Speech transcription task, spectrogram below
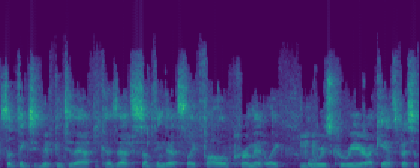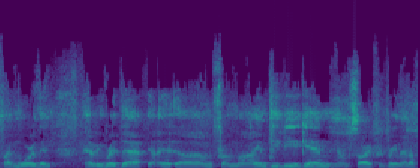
something significant to that because that's something that's like followed Kermit like Mm-hmm. over his career. I can't specify more than having read that uh, um, from uh, IMDb again. You know, I'm sorry for bringing that up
